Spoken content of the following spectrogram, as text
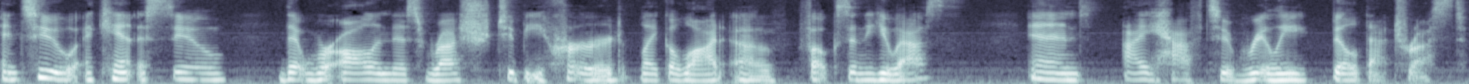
And two, I can't assume that we're all in this rush to be heard, like a lot of folks in the US. And I have to really build that trust.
